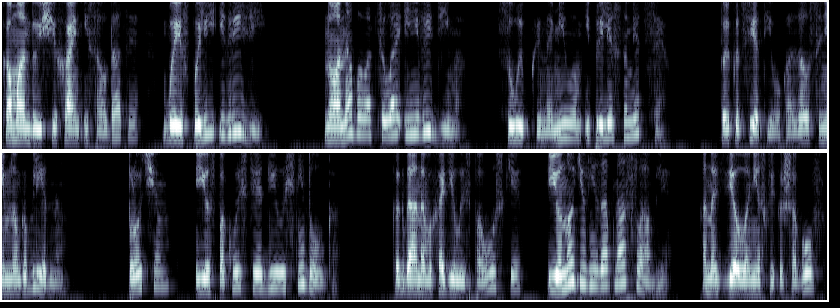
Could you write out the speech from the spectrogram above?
Командующий Хань и солдаты были в пыли и грязи, но она была цела и невредима, с улыбкой на милом и прелестном лице. Только цвет его казался немного бледным. Впрочем, ее спокойствие длилось недолго. Когда она выходила из повозки, ее ноги внезапно ослабли. Она сделала несколько шагов,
